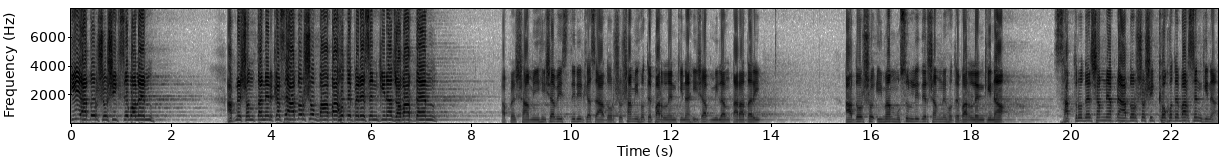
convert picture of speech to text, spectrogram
কি আদর্শ শিখছে বলেন? আপনি সন্তানের কাছে আদর্শ বাবা হতে পেরেছেন কিনা জবাব দেন। আপনার স্বামী হিসাবে স্ত্রীর কাছে আদর্শ স্বামী হতে পারলেন কিনা হিসাব মিলান তাড়াতাড়ি। আদর্শ ইমাম মুসল্লিদের সামনে হতে পারলেন কিনা? ছাত্রদের সামনে আপনি আদর্শ শিক্ষক হতে পারছেন কিনা?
